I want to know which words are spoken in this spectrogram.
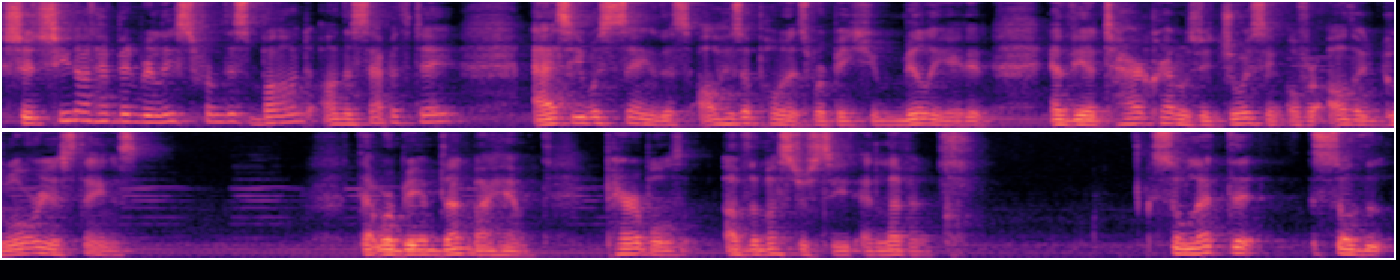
should she not have been released from this bond on the Sabbath day? As he was saying this, all his opponents were being humiliated, and the entire crowd was rejoicing over all the glorious things that were being done by him, parables of the mustard seed and leaven. So let the so the,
